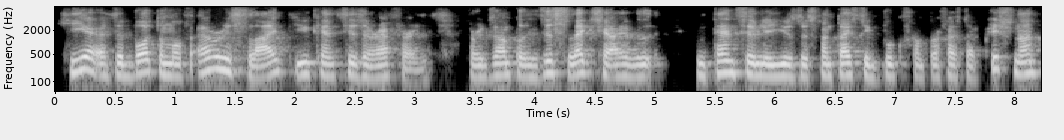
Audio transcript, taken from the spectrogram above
here at the bottom of every slide, you can see the reference. For example, in this lecture, I will intensively use this fantastic book from Professor Krishnan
